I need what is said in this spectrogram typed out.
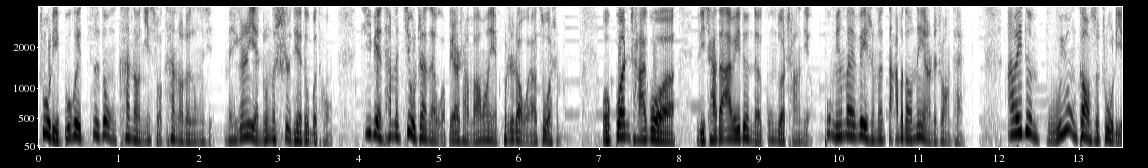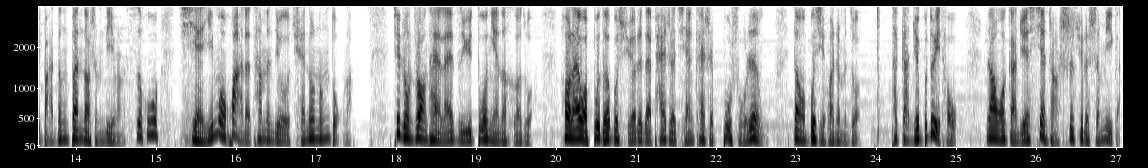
助理不会自动看到你所看到的东西，每个人眼中的世界都不同，即便他们就站在我边上，往往也不知道我要做什么。我观察过理查德·阿维顿的工作场景，不明白为什么达不到那样的状态。阿维顿不用告诉助理把灯搬到什么地方，似乎潜移默化的他们就全都能懂了。这种状态来自于多年的合作。后来我不得不学着在拍摄前开始部署任务，但我不喜欢这么做。他感觉不对头，让我感觉现场失去了神秘感。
